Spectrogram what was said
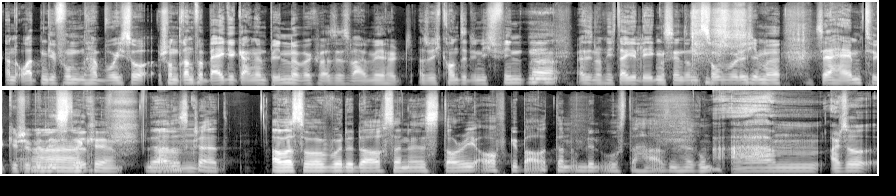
an Orten gefunden habe, wo ich so schon dran vorbeigegangen bin, aber quasi es war mir halt, also ich konnte die nicht finden, Ja. weil sie noch nicht da gelegen sind und so wurde ich immer sehr heimtückisch Ah, überlistet. okay. Ja, das ist Ähm, gescheit. Aber so wurde da auch so eine Story aufgebaut, dann um den Osterhasen herum. Ähm, also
